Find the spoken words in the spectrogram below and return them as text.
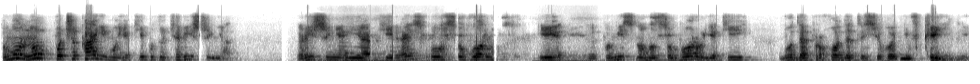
Тому ну, почекаємо, які будуть рішення. Рішення і архієрейського собору, і помісного собору, який буде проходити сьогодні в Києві.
